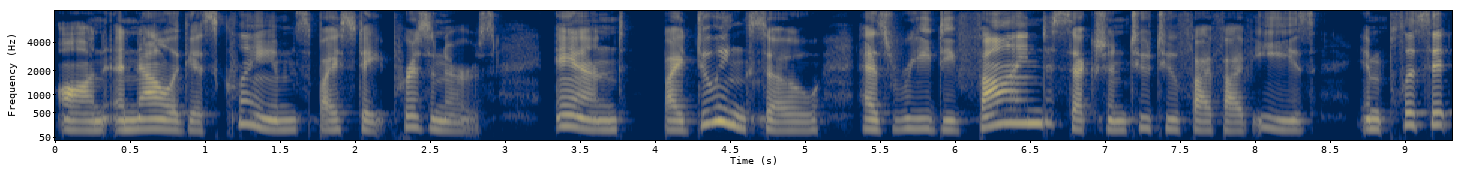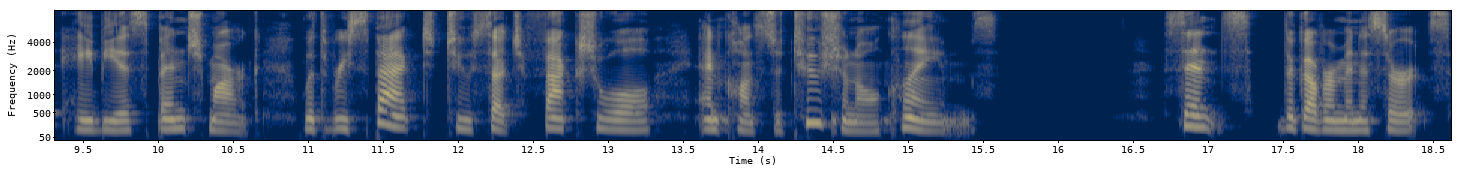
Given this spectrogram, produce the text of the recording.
on analogous claims by state prisoners and by doing so, has redefined Section 2255E's implicit habeas benchmark with respect to such factual and constitutional claims. Since, the government asserts,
